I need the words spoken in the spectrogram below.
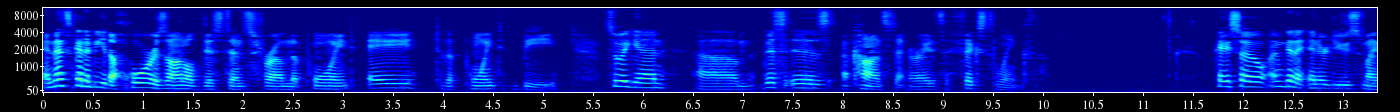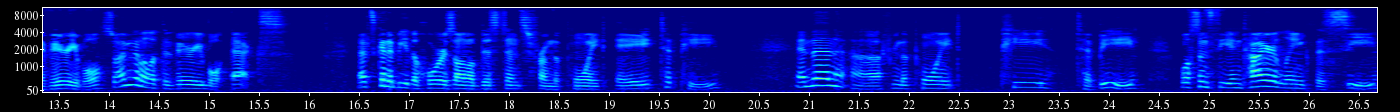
and that's going to be the horizontal distance from the point A to the point B. So again, um, this is a constant, right? It's a fixed length. Okay, so I'm going to introduce my variable. So I'm going to let the variable x, that's going to be the horizontal distance from the point A to P. And then uh, from the point P to B, well, since the entire length is c,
